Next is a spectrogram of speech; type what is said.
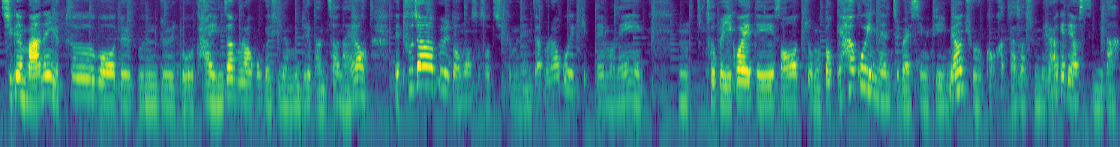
지금 많은 유튜버들 분들도 다 엔잡을 하고 계시는 분들이 많잖아요. 투잡을 넘어서서 지금은 엔잡을 하고 있기 때문에 음, 저도 이거에 대해서 좀 어떻게 하고 있는지 말씀을 드리면 좋을 것 같아서 준비를 하게 되었습니다.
